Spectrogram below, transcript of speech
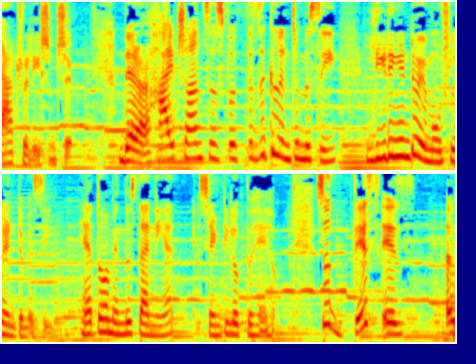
that relationship there are high chances for physical intimacy leading in to emotional intimacy है तो हम हिंदुस्तानी है, सेंटी लोग तो हैं हम। So this is a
